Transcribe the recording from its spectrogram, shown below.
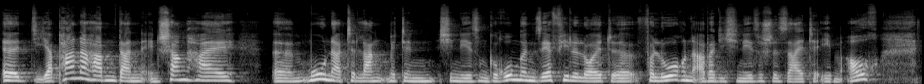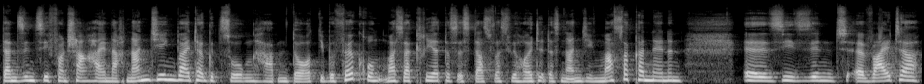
Äh, die Japaner haben dann in Shanghai äh, monatelang mit den Chinesen gerungen, sehr viele Leute verloren, aber die chinesische Seite eben auch. Dann sind sie von Shanghai nach Nanjing weitergezogen, haben dort die Bevölkerung massakriert. Das ist das, was wir heute das Nanjing-Massaker nennen. Äh, sie sind äh, weiter,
